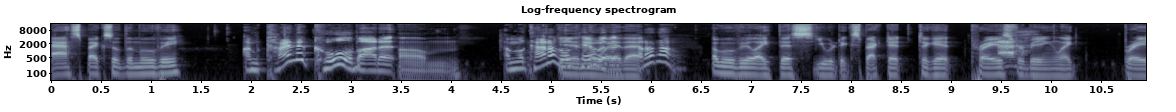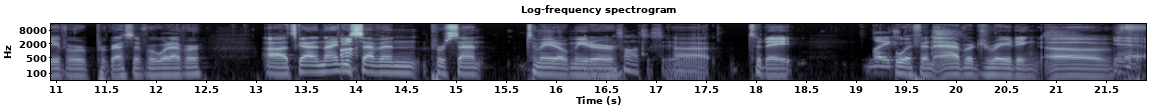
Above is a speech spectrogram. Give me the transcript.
aspects of the movie. I'm kind of cool about it. Um, I'm kind of okay with it. that- I don't know. a movie like this, you would expect it to get praise for Ah. being like brave or progressive or whatever. Uh, it's got a 97% tomato meter That's all to see. uh, to date Like, with an average rating of. yeah.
